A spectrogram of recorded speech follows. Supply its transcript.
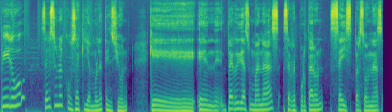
pero ¿sabes una cosa que llamó la atención? Que en pérdidas humanas se reportaron seis personas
